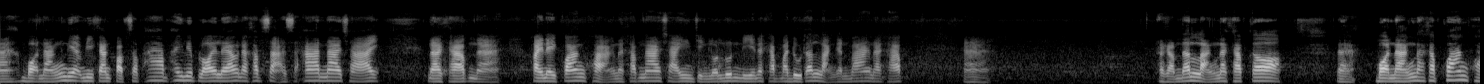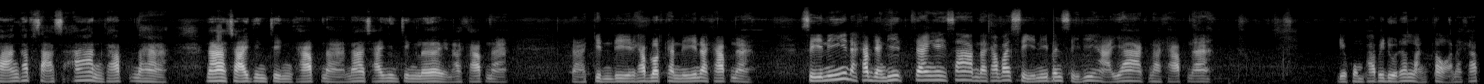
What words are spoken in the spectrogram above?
นะเบาะหนังเนี่ยมีการปรับสภาพให้เรียบร้อยแล้วนะครับสะอาดสะอ้านน่าใช้นะครับนะภายในกว้างขวางนะครับน่าใช้จริงๆรถรุ่นนี้นะครับมาดูด้านหลังกันบ้างนะครับอ่านะครับด้านหลังนะครับก็นะเบาะหนังนะครับกว้างขวางครับสะอาดสะอ้านครับนะน่าใช้จริง ๆ ครับนะน่าใช้จริง ๆ เลยนะครับนะนะกลิ่นดีนะครับรถคันนี้นะครับนะสีนี้นะครับอย่างที่แจ้งให้ทราบนะครับว่าสีนี้เป็นสีที่หายากนะครับนะ เดี๋ยวผมพาไปดูด้านหลังต่อนะครับ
